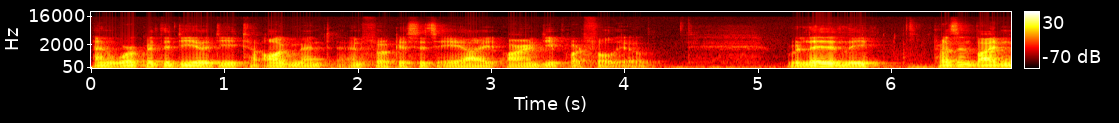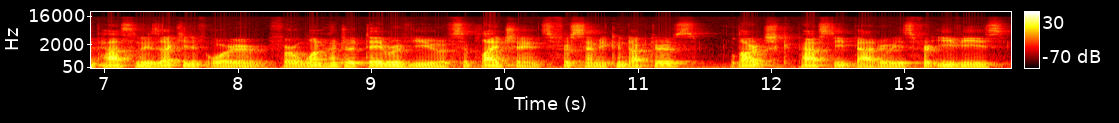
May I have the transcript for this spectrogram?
and work with the DoD to augment and focus its AI R&D portfolio. Relatedly, President Biden passed an executive order for a 100-day review of supply chains for semiconductors, large capacity batteries for EVs,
